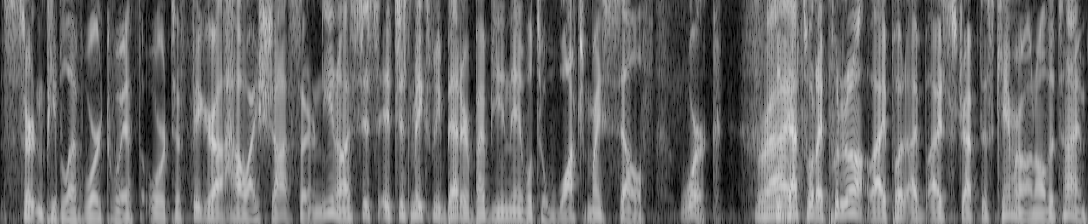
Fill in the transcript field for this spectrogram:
certain people I've worked with or to figure out how I shot certain you know it's just it just makes me better by being able to watch myself work so that's what I put it on. I put I, I strapped this camera on all the time,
